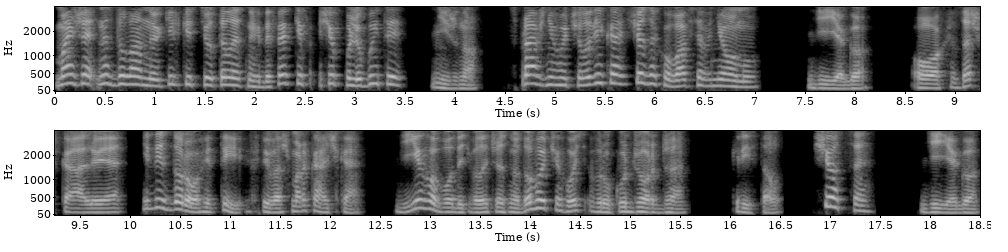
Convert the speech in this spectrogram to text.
майже нездоланною кількістю телесних дефектів, щоб полюбити ніжно, справжнього чоловіка, що заховався в ньому. Дієго. Ох, зашкалює. Іди з дороги, ти, хтива шмаркачка. Дієго вводить величезну догу чогось в руку Джорджа. Крістал. Що це? Дієго.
